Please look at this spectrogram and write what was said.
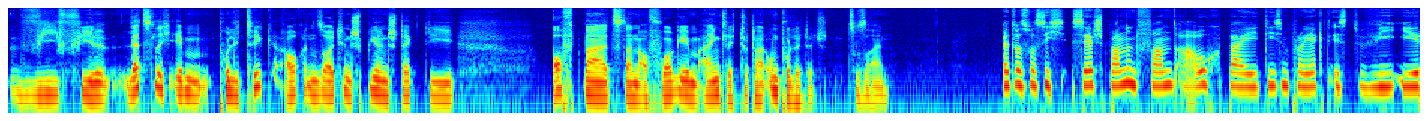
wie viel letztlich eben Politik auch in solchen Spielen steckt, die oftmals dann auch vorgeben, eigentlich total unpolitisch zu sein. Etwas, was ich sehr spannend fand, auch bei diesem Projekt, ist, wie ihr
